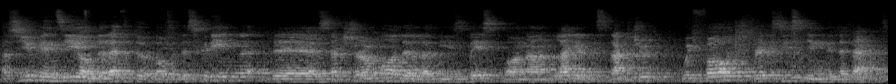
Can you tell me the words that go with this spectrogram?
As you can see on the left of the screen, the structural model is based on a layered structure without pre-existing defects.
